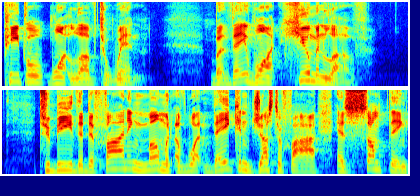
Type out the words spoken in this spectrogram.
people want love to win, but they want human love to be the defining moment of what they can justify as something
